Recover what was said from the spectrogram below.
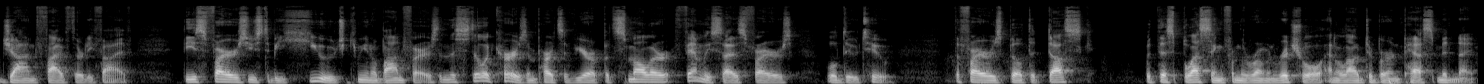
John 5:35. These fires used to be huge communal bonfires and this still occurs in parts of Europe, but smaller family-sized fires will do too. The fire is built at dusk with this blessing from the Roman ritual and allowed to burn past midnight.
